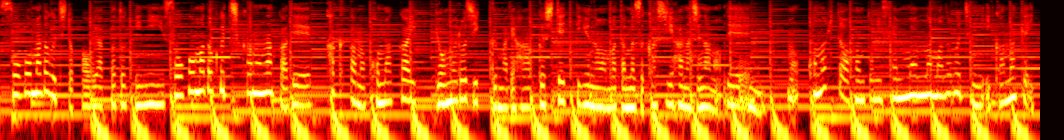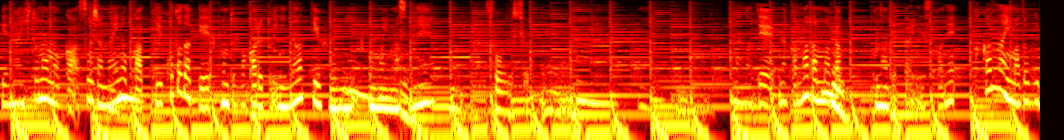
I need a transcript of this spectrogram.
総合窓口とかをやった時に、総合窓口化の中で、各課の細かい業務ロジックまで把握してっていうのはまた難しい話なので、もうこの人は本当に専門の窓口に行かなきゃいけない人なのか、そうじゃないのかっていうことだけ本当に分かるといいなっていうふうに思いますね。そうですよね。なので、なんかまだまだ、なんて言ったらいいんですかね。かかんない窓口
